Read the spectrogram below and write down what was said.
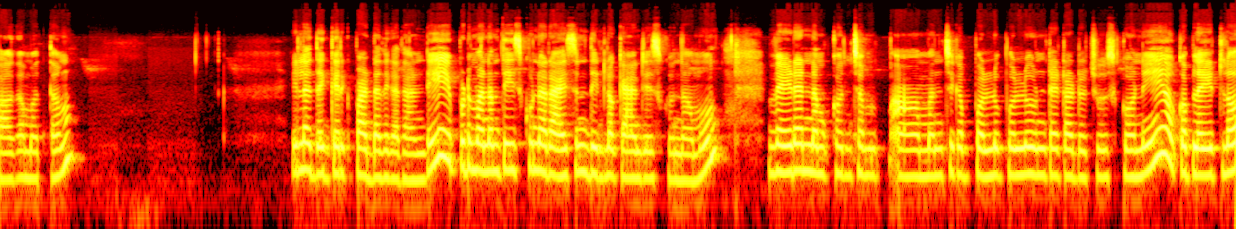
బాగా మొత్తం. ఇలా దగ్గరికి పడ్డది కదండి. ఇప్పుడు మనం తీసుకున్న రైస్ని దీంట్లో క్యాన్ చేసుకుందాము. వేడన్నం కొంచెం మంచిగా పొల్లు పొల్లు ఉండేటట్టు చూసుకొని ఒక ప్లేట్లో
